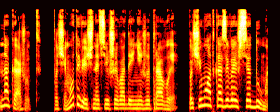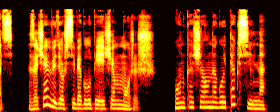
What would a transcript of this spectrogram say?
накажут. Почему ты вечно тише воды ниже травы? Почему отказываешься думать? Зачем ведешь себя глупее, чем можешь?» Он качал ногой так сильно,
